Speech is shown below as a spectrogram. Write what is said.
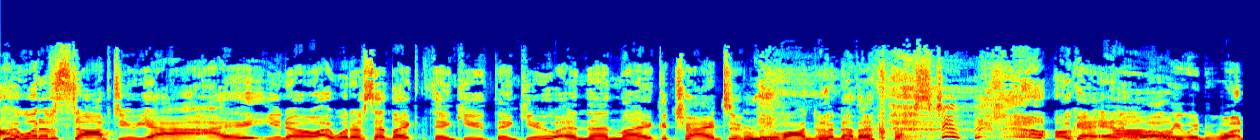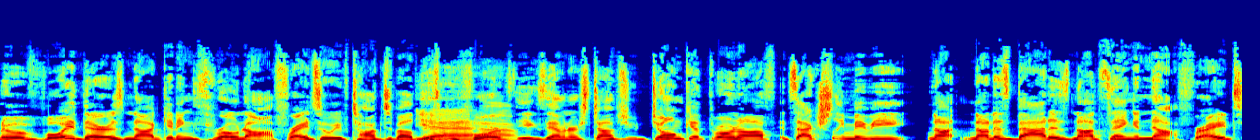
I would have stopped you. Yeah. I, you know, I would have said like, thank you, thank you. And then like tried to move on to another question. Okay. And um, what we would want to avoid there is not getting thrown off, right? So we've talked about this Yeah. before. If the examiner stops you, don't get thrown off. It's actually maybe not, not as bad as not saying enough, right?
